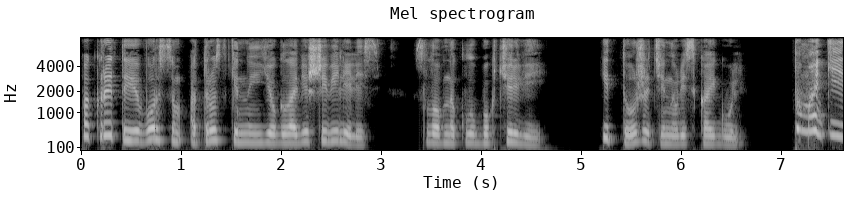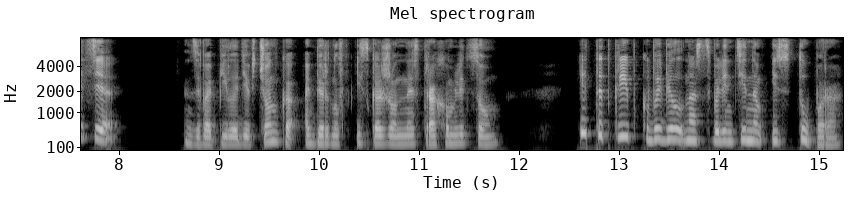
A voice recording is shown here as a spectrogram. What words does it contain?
Покрытые ворсом отростки на ее голове шевелились, словно клубок червей, и тоже тянулись к Айгуль. «Помогите!» – завопила девчонка, обернув искаженное страхом лицом. Этот крик вывел нас с Валентином из ступора.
